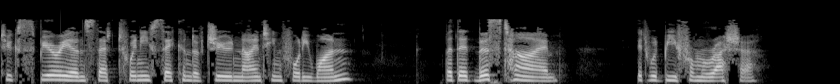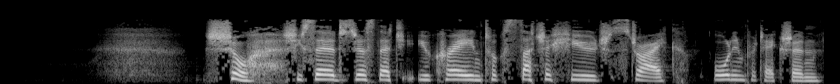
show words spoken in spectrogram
to experience that 22nd of June 1941, but that this time it would be from Russia. Sure, she said just that Ukraine took such a huge strike, all in protection,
